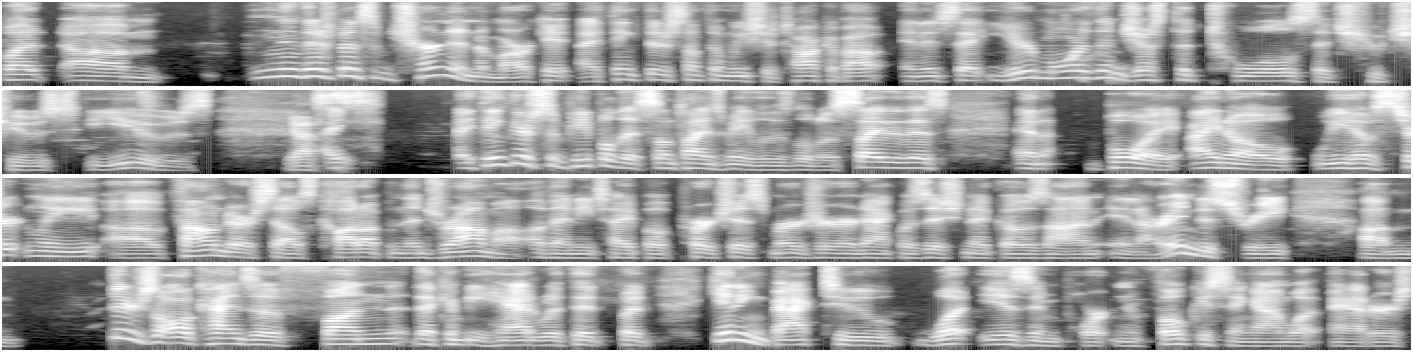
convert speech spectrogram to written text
but um, there's been some churn in the market. I think there's something we should talk about, and it's that you're more than just the tools that you choose to use. Yes. I, think there's some people that sometimes may lose a little bit of sight of this. And boy, I know we have certainly uh, found ourselves caught up in the drama of any type of purchase, merger, and acquisition that goes on in our industry. Um, there's all kinds of fun that can be had with it but getting back to what is important focusing on what matters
